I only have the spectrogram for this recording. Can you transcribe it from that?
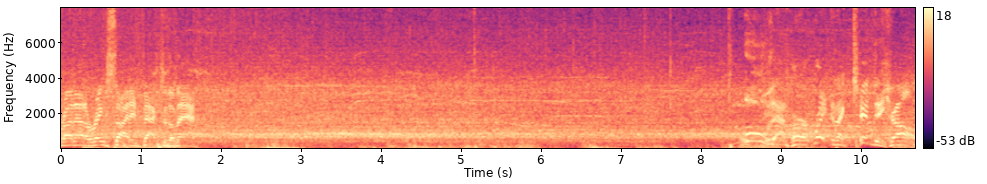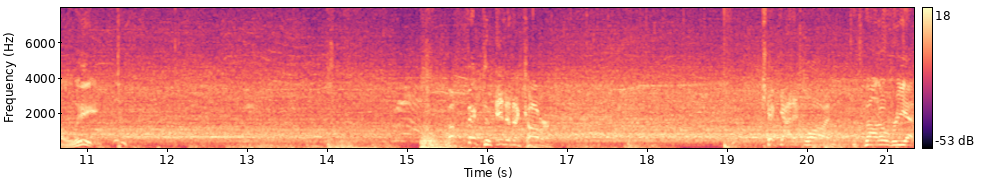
Run out of ringside and back to the mat. Oh, that hurt right to the kidney. Golly. Into the cover. Kick out at one. It's not over yet.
